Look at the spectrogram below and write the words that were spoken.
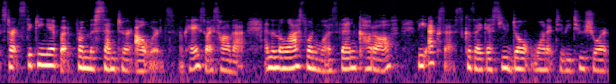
start sticking it, but from the center outwards, okay? So I saw that. And then the last one was then cut off the excess, because I guess you don't want it to be too short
